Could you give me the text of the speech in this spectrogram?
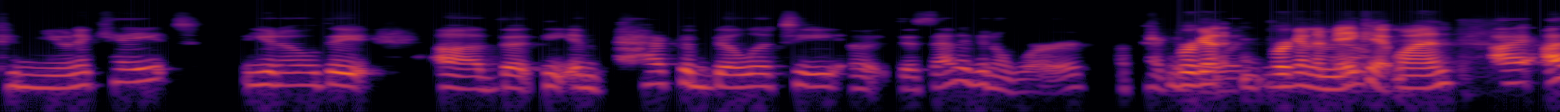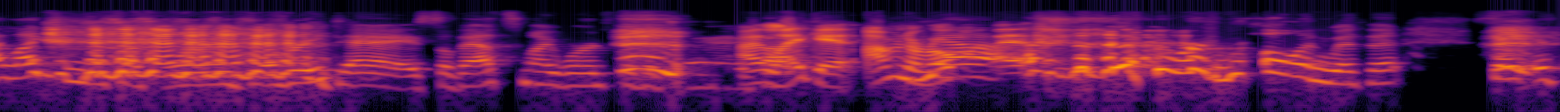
communicate you know the uh, the the impeccability. Uh, is that even a word? We're gonna we're gonna make it one. I, I like to make up words every day, so that's my word for the day. I like it. I'm gonna roll yeah, with it. we're rolling with it. So it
